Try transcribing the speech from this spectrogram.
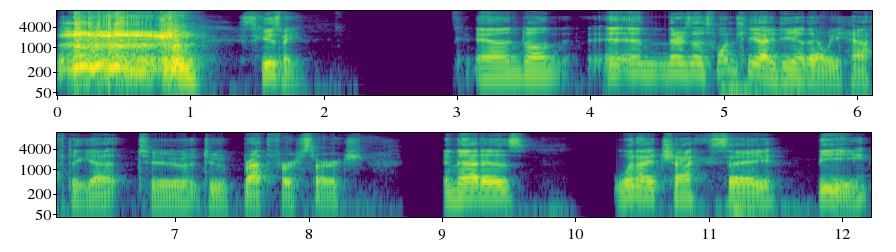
Excuse me. And um, and there's this one key idea that we have to get to do breadth first search, and that is when I check, say, B,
